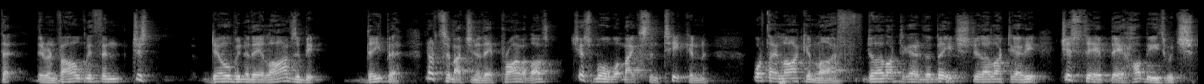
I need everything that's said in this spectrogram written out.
that they're involved with and just delve into their lives a bit deeper. Not so much into their private lives, just more what makes them tick and what they like in life. Do they like to go to the beach? Do they like to go here? Just their, their hobbies, which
